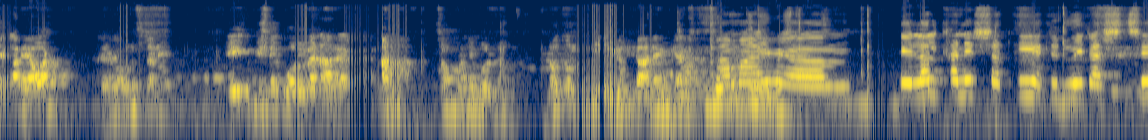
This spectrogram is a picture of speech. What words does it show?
দেখলাম অ্যাওয়ার্ড অনুষ্ঠানে। এই বিষয়ে বলবেন আর গান সম্পর্কে বলবেন। নতুন জ্ঞান আমার বেলাল খানের সাথে একটা ডুয়েট আসছে।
